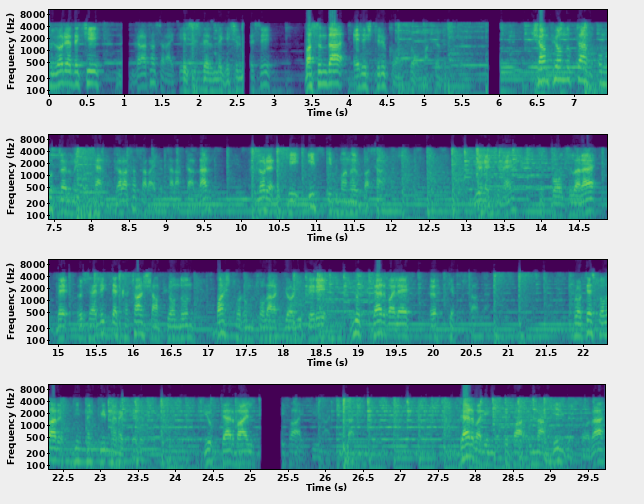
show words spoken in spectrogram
Florya'daki Galatasaray tesislerinde geçirmesi basında eleştiri konusu olmaktadır. Şampiyonluktan umutlarını kesen Galatasaraylı taraftarlar Florya'daki ilk idmanı basarlar. Yönetime, futbolculara ve özellikle kaçan şampiyonluğun baş sorumlusu olarak gördükleri Luke Derval'e öfke kusarlar. Protestolar bitmek bilmemektedir. Luke Derval istifa ettiğini açıklar. Derval'in istifasından bir gün sonra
